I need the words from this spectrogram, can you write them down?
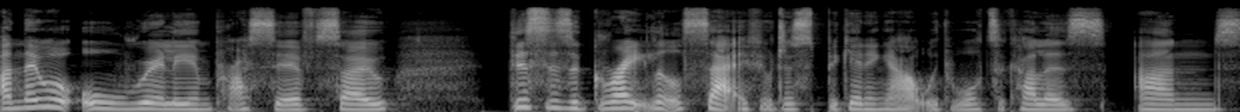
and they were all really impressive. So, this is a great little set if you're just beginning out with watercolours and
